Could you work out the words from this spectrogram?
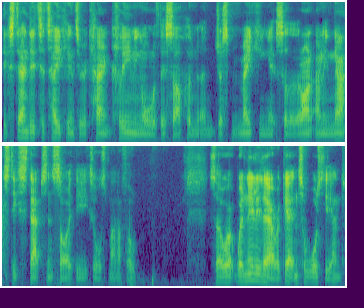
extended to take into account cleaning all of this up and, and just making it so that there aren't any nasty steps inside the exhaust manifold. So we're, we're nearly there. We're getting towards the end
